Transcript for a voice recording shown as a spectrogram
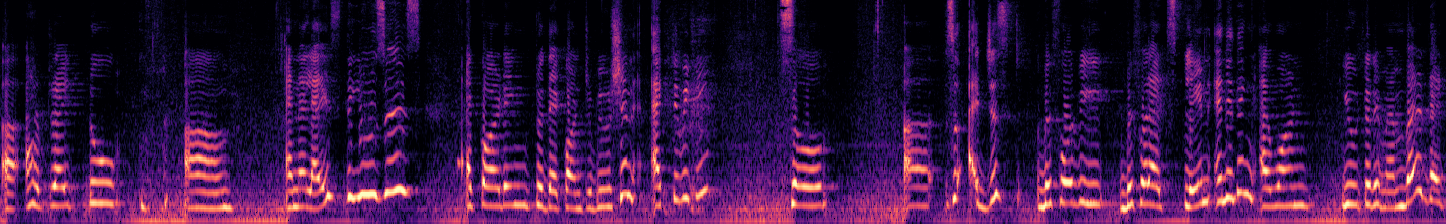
uh, I have tried to um, analyze the users according to their contribution activity. So uh, so I just before we before I explain anything, I want you to remember that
